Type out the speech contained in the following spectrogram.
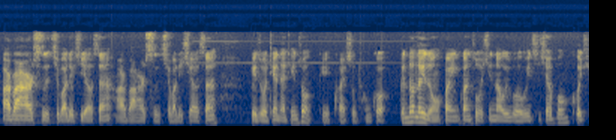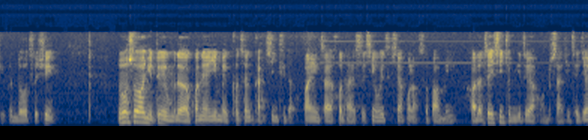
二八二四七八六七幺三二八二四七八六七幺三，备注电台听众，可以快速通过。更多内容欢迎关注新浪微博微信相锋，获取更多资讯。如果说你对我们的光电医美课程感兴趣的，欢迎在后台私信微信相锋老师报名。好的，这一期节目就这样，我们下期再见。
